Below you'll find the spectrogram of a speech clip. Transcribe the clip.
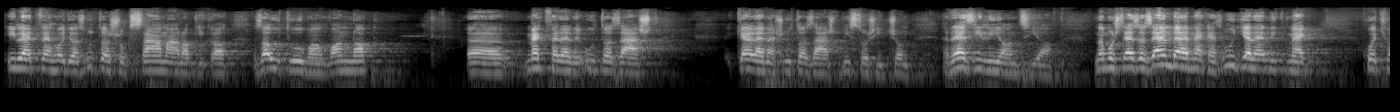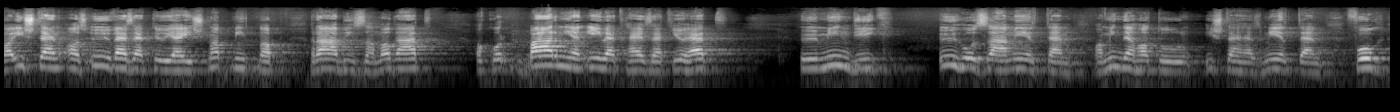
illetve hogy az utasok számára, akik az autóban vannak, megfelelő utazást, kellemes utazást biztosítson. Reziliancia. Na most ez az embernek ez úgy jelenik meg, hogyha Isten az ő vezetője is nap mint nap rábízza magát, akkor bármilyen élethelyzet jöhet, ő mindig ő hozzá mértem, a mindenható Istenhez mértem fog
